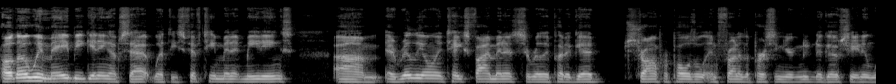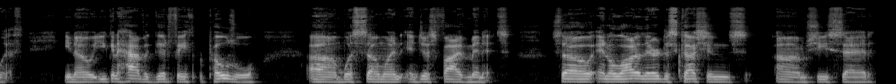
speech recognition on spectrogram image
although we may be getting upset with these 15 minute meetings, um, it really only takes five minutes to really put a good, strong proposal in front of the person you're negotiating with. You know, you can have a good faith proposal um, with someone in just five minutes. So, and a lot of their discussions, um, she said,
